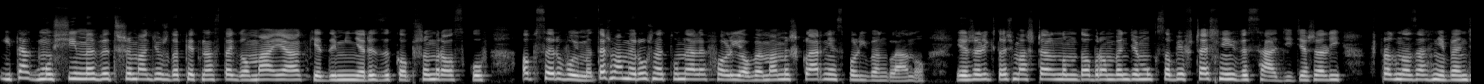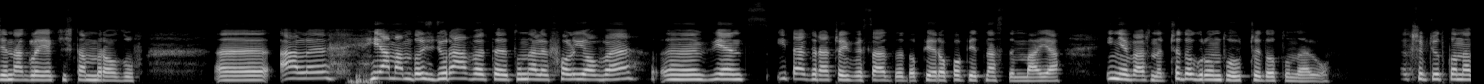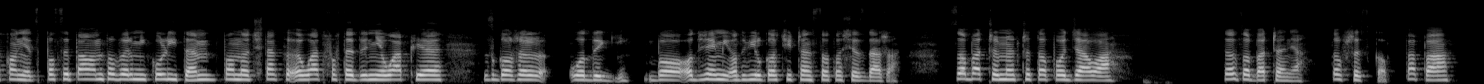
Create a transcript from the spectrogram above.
I tak musimy wytrzymać już do 15 maja, kiedy minie ryzyko przymrozków. Obserwujmy. Też mamy różne tunele foliowe, mamy szklarnię z poliwęglanu. Jeżeli ktoś ma szczelną dobrą, będzie mógł sobie wcześniej wysadzić, jeżeli w prognozach nie będzie nagle jakichś tam mrozów. E, Ale ja mam dość dziurawe te tunele foliowe, e, więc i tak raczej wysadzę dopiero po 15 maja. I nieważne, czy do gruntu, czy do tunelu. Tak szybciutko na koniec. Posypałam to wermikulitem. Ponoć tak łatwo wtedy nie łapie zgorzel łodygi, bo od ziemi, od wilgoci często to się zdarza. Zobaczymy, czy to podziała. Do zobaczenia. To wszystko. Pa, pa.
